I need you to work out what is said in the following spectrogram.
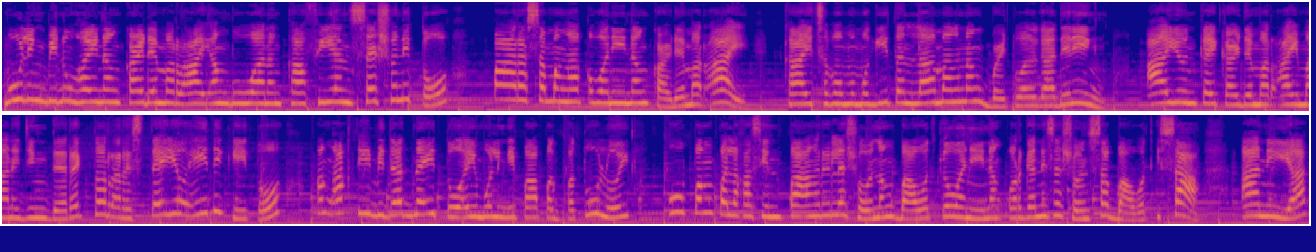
Muling binuhay ng Card MRI ang buwan ng Kafian session nito para sa mga kawani ng Card MRI kahit sa mamamagitan lamang ng virtual gathering. Ayon kay Card MRI Managing Director Aristeo Edicato, ang aktibidad na ito ay muling ipapagpatuloy upang palakasin pa ang relasyon ng bawat kawani ng organisasyon sa bawat isa. Aniya,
